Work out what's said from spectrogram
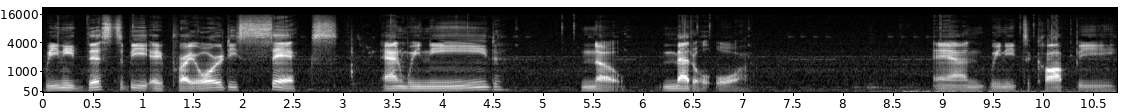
we need this to be a priority 6 and we need no metal ore. And we need to copy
